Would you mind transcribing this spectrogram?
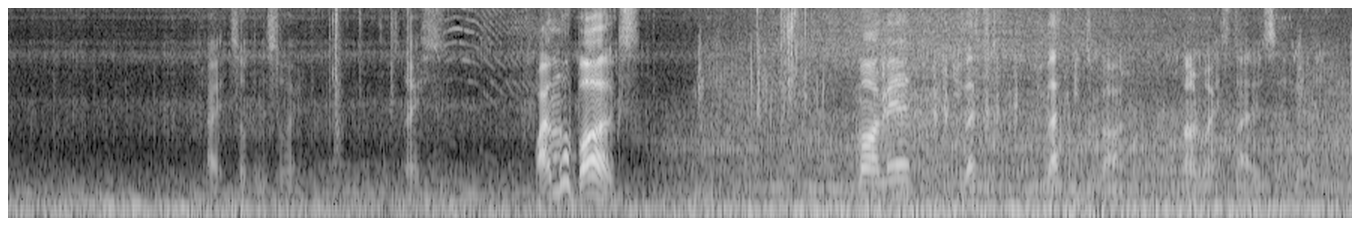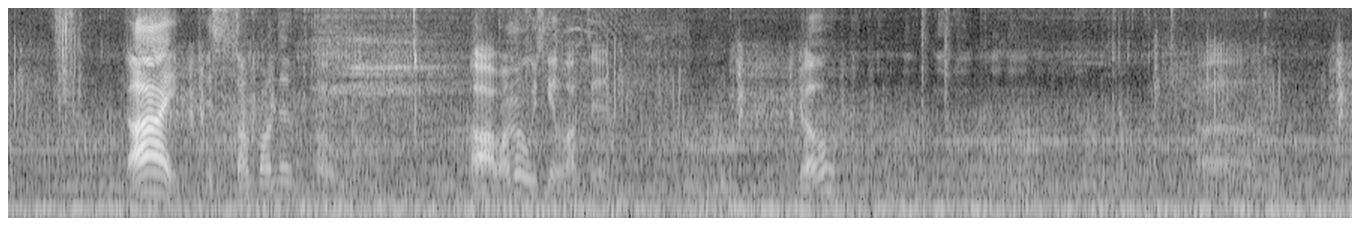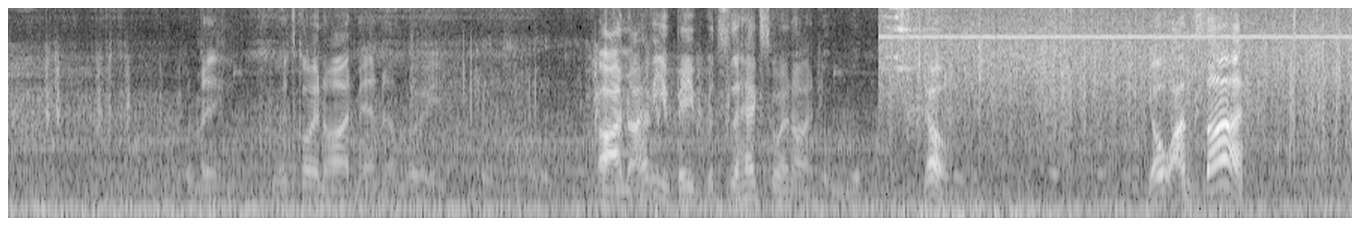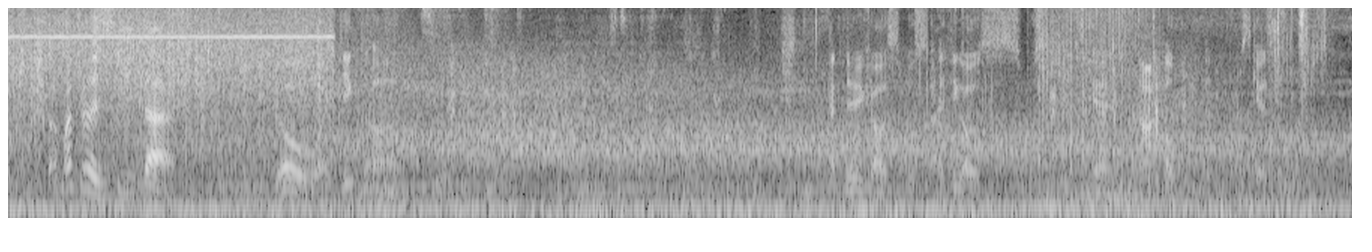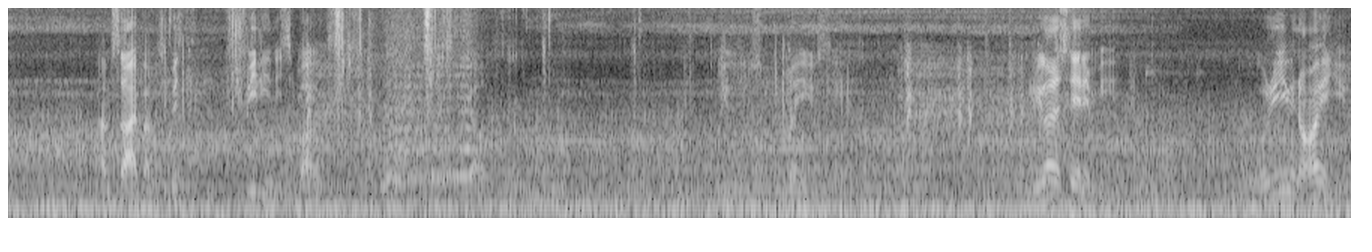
Alright, let's open this door. Nice. Why more bugs? Come on, man. You left you left me too hard. I don't know why I started to Die! Just stomp on them? Oh. Oh, why am I always getting locked in? Yo? Uh What am I what's going on, man? I'm worried. Oh, no, I have a baby. What's the heck's going on? Yo. Yo, I'm stuck. I'm not trying to see that. Yo, I think, uh... I think I was supposed to, I think I was supposed to be scared, not helping them scare someone. I'm sorry, but I'm too busy beating these bugs. Yo. You gotta say to me. What even are you?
